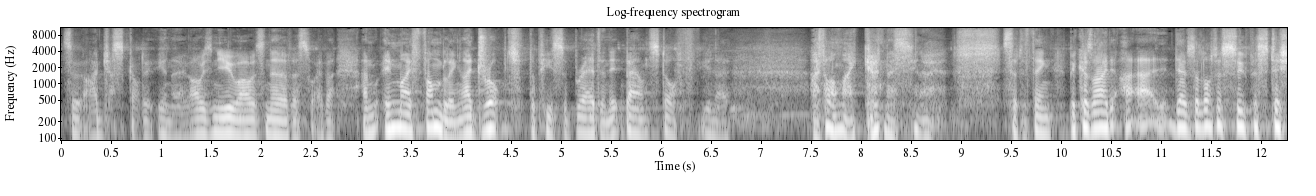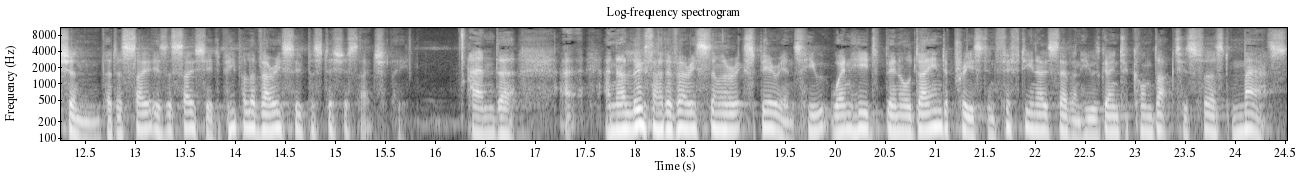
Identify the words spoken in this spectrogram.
so I just got it, you know. I was new, I was nervous, whatever. And in my fumbling, I dropped the piece of bread and it bounced off, you know. I thought, oh my goodness, you know, sort of thing. Because I, I, there's a lot of superstition that is associated. People are very superstitious, actually. And, uh, and now Luther had a very similar experience. He, when he'd been ordained a priest in 1507, he was going to conduct his first mass.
